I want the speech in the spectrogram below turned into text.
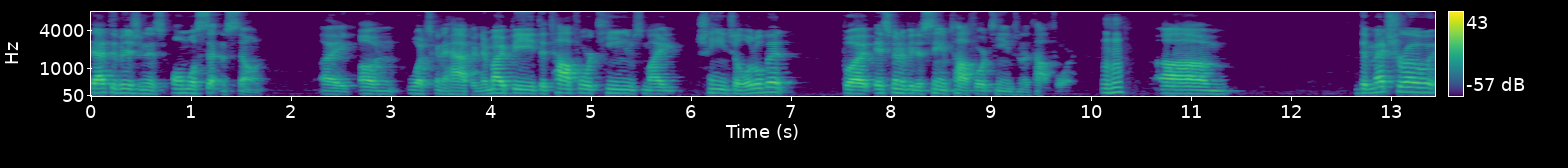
that division is almost set in stone, like on what's going to happen. It might be the top four teams might change a little bit, but it's going to be the same top four teams in the top 4 mm-hmm. um, the Metro,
